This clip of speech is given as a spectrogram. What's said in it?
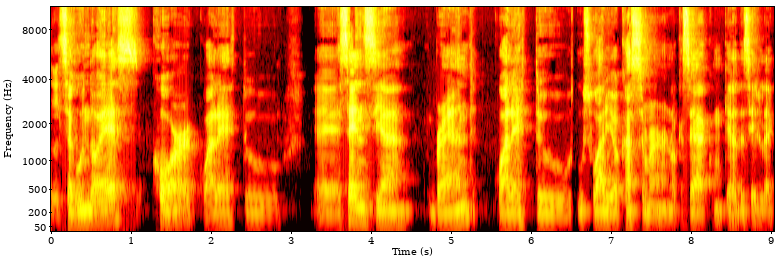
El segundo es core, cuál es tu eh, esencia, brand, cuál es tu usuario, customer, lo que sea, como quieras decirle.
